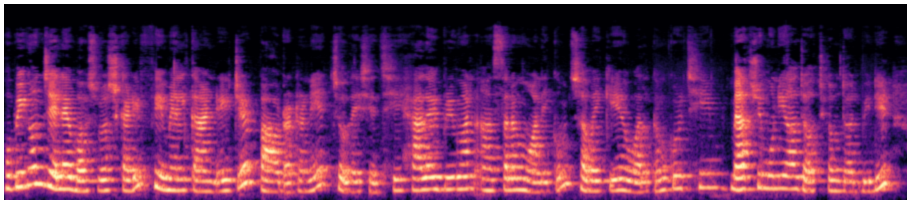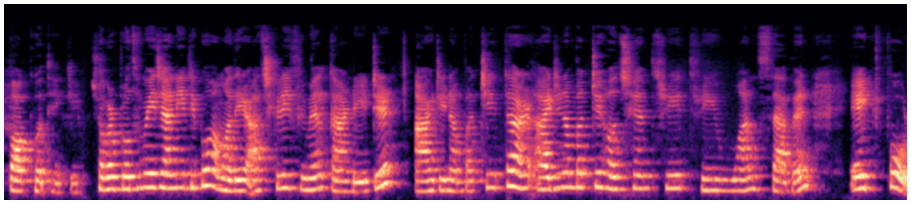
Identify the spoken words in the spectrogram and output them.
হবিগঞ্জ জেলায় বসবাসকারী ফিমেল ক্যান্ডিডেটের পাউডারটা নিয়ে চলে এসেছি। হ্যালো এভরিওয়ান আসসালামু আলাইকুম। সবাইকে ওয়েলকাম করছি ম্যাট্রিমোনিয়াল ডট কম ডট বিডির পক্ষ থেকে। সবার প্রথমেই জানিয়ে দিব, আমাদের আজকের এই ফিমেল ক্যান্ডিডেটের আইডি নাম্বারটি। তার আইডি নাম্বারটি হচ্ছেন three three one seven eight four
